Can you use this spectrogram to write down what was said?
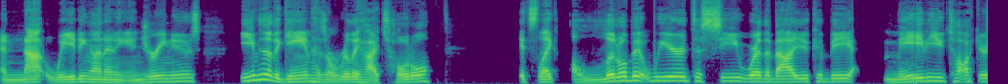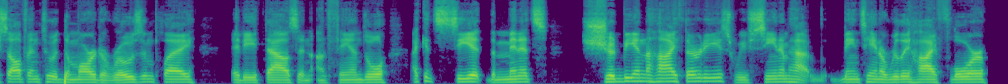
and not waiting on any injury news, even though the game has a really high total, it's like a little bit weird to see where the value could be. Maybe you talk yourself into a DeMar DeRozan play at 8,000 on FanDuel. I could see it. The minutes should be in the high 30s. We've seen him have maintain a really high floor.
